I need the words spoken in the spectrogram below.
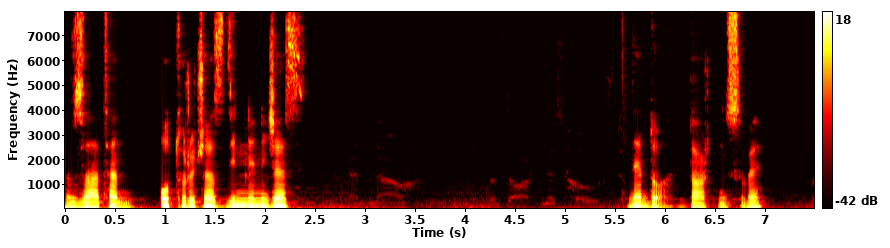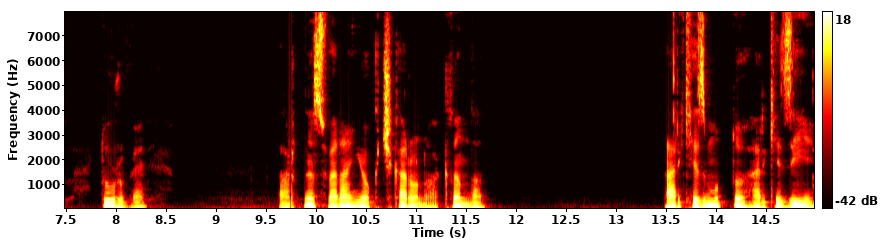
zaten oturacağız, dinleneceğiz. Ne doğa? Darkness'ı be. Dur be. Darkness falan yok. Çıkar onu aklından. Herkes mutlu. Herkes iyi.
